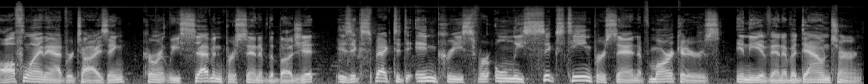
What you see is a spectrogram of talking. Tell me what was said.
Offline advertising, currently 7% of the budget, is expected to increase for only 16% of marketers in the event of a downturn.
